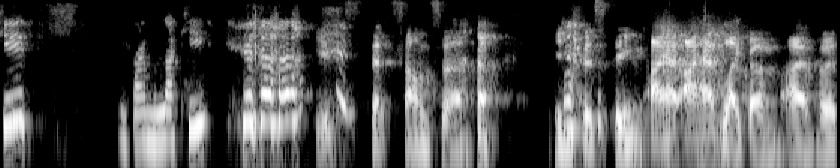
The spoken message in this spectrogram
kids if I'm lucky. Kids, that sounds uh, interesting. I have I have like um I have a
